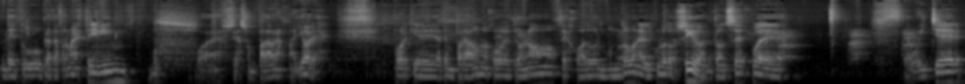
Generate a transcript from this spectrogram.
de tu plataforma de streaming, pues, o son palabras mayores. Porque la temporada 1 de Juego de Tronos dejó a todo el mundo con el culo torcido. Entonces, pues. The Witcher.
